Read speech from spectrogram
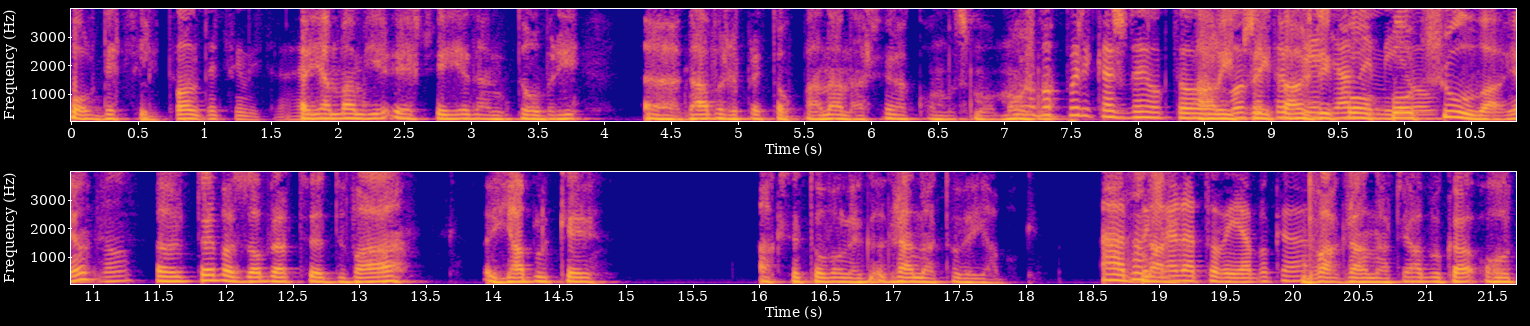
Pol decilitra. Pol decilitra. Hej. A ja mám je, ešte jeden dobrý návrh pre toho pána našeho, komu sme možno... No, pri každého, kto ale pri každý, ko počúva. Ja? No. E, treba zobrať dva jablke, ak sa to volá, granátové jablky. A dve Na, granátové jablka? Dva granátové jablka od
